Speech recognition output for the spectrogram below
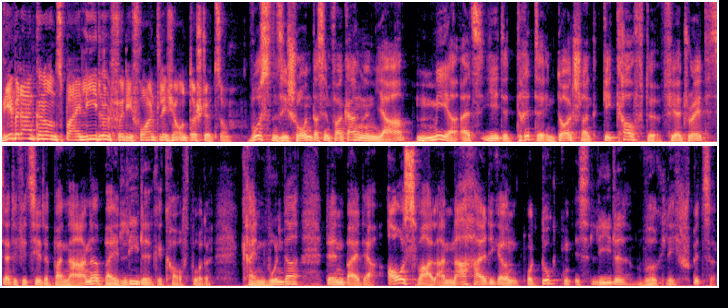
Wir bedanken uns bei Lidl für die freundliche Unterstützung. Wussten Sie schon, dass im vergangenen Jahr mehr als jede dritte in Deutschland gekaufte Fairtrade-zertifizierte Banane bei Lidl gekauft wurde? Kein Wunder, denn bei der Auswahl an nachhaltigeren Produkten ist Lidl wirklich spitze.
